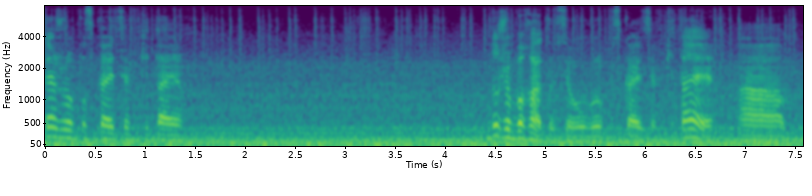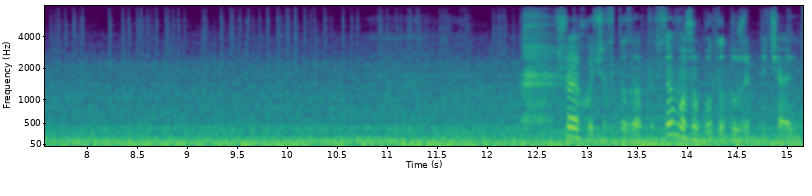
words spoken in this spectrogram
теж випускаються в Китаї. Дуже багато всього випускається в Китаї. А Що я хочу сказати? Все може бути дуже печально.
